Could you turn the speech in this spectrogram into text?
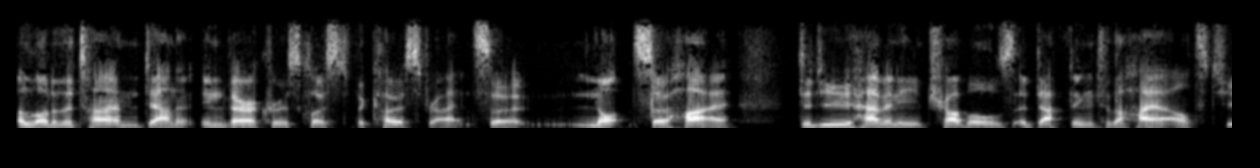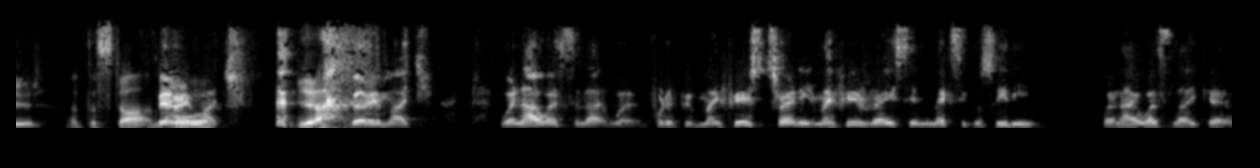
a lot of the time down in Veracruz, close to the coast, right? So not so high. Did you have any troubles adapting to the higher altitude at the start? Very or? much. Yeah. Very much. When I was like for the, my first training, my first race in Mexico City, when I was like uh,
